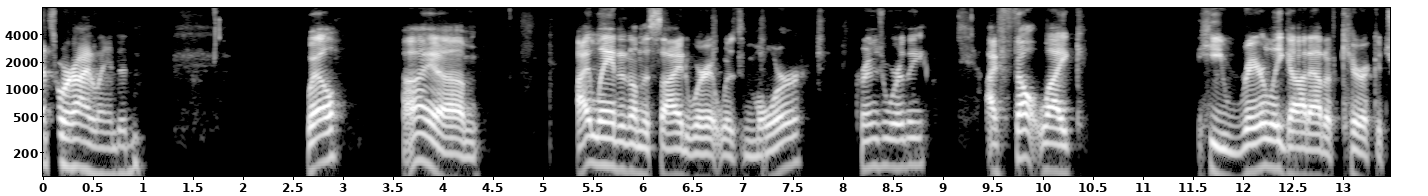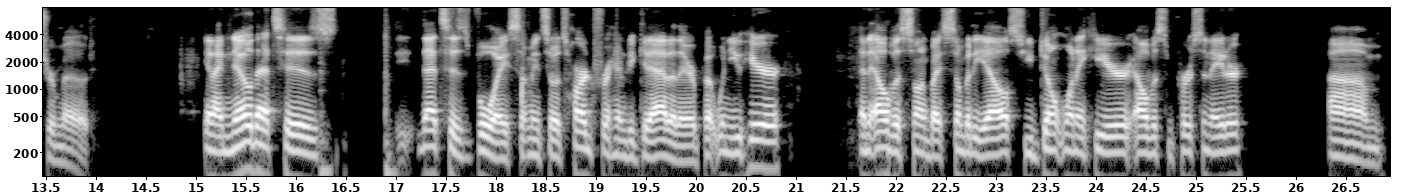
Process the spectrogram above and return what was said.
that's where i landed well, I um I landed on the side where it was more cringeworthy. I felt like he rarely got out of caricature mode. And I know that's his that's his voice. I mean, so it's hard for him to get out of there, but when you hear an Elvis song by somebody else, you don't want to hear Elvis impersonator. Um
